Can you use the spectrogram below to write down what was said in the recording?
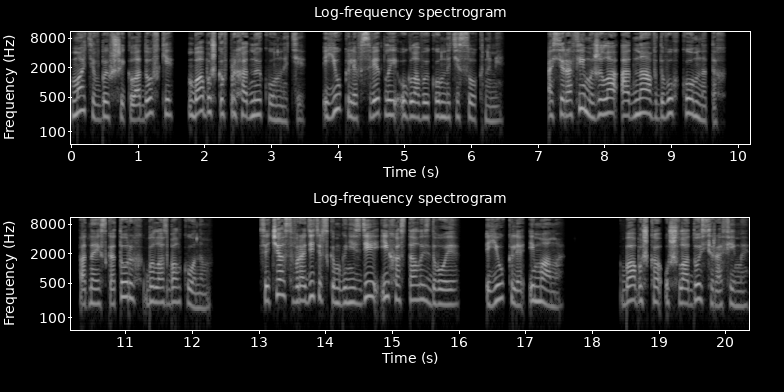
Мать в бывшей кладовке, бабушка в проходной комнате, Юкля в светлой угловой комнате с окнами. А Серафима жила одна в двух комнатах, одна из которых была с балконом. Сейчас в родительском гнезде их осталось двое — Юкля и мама. Бабушка ушла до Серафимы,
